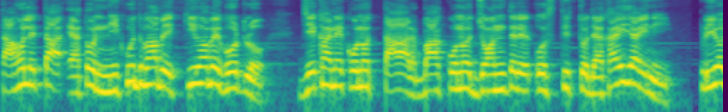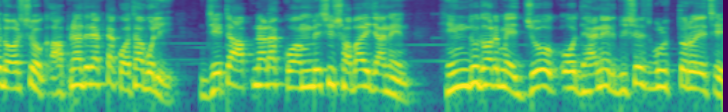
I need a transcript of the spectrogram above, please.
তাহলে তা এত নিখুঁতভাবে কীভাবে ঘটলো? যেখানে কোনো তার বা কোনো যন্ত্রের অস্তিত্ব দেখাই যায়নি। প্রিয় দর্শক, আপনাদের একটা কথা বলি, যেটা আপনারা কম বেশি সবাই জানেন, হিন্দু ধর্মে যোগ ও ধ্যানের বিশেষ গুরুত্ব রয়েছে।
